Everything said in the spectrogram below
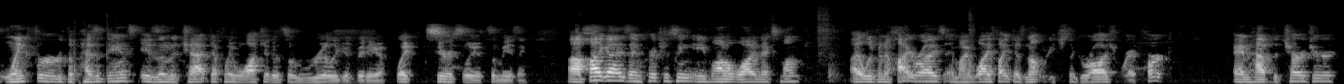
link for the peasant dance is in the chat. Definitely watch it. It's a really good video. Like, seriously, it's amazing. Uh, hi, guys. I'm purchasing a Model Y next month. I live in a high rise, and my Wi Fi does not reach the garage where I park and have the charger.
